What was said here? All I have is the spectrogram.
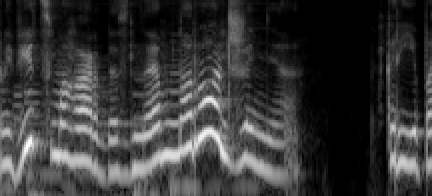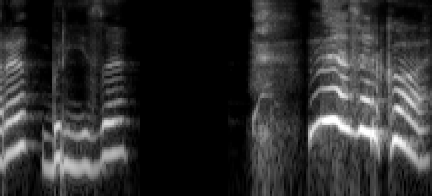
Привіт, Смагарда, з днем народження. Кріпере, брізе. Незерка!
